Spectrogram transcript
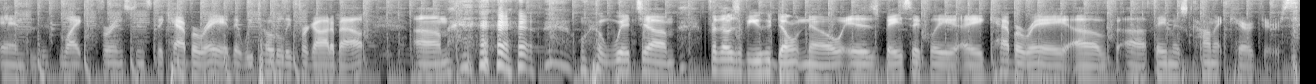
and like for instance, the cabaret that we totally forgot about. Um, which, um, for those of you who don't know, is basically a cabaret of uh, famous comic characters.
